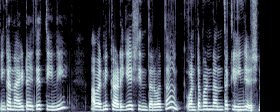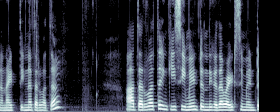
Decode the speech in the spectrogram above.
ఇంకా నైట్ అయితే తిని అవన్నీ కడిగేసిన తర్వాత వంట బండ అంతా క్లీన్ చేసిన నైట్ తిన్న తర్వాత. ఆ తర్వాత ఇంక ఈ సిమెంట్ ఉంది కదా వైట్ సిమెంట్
